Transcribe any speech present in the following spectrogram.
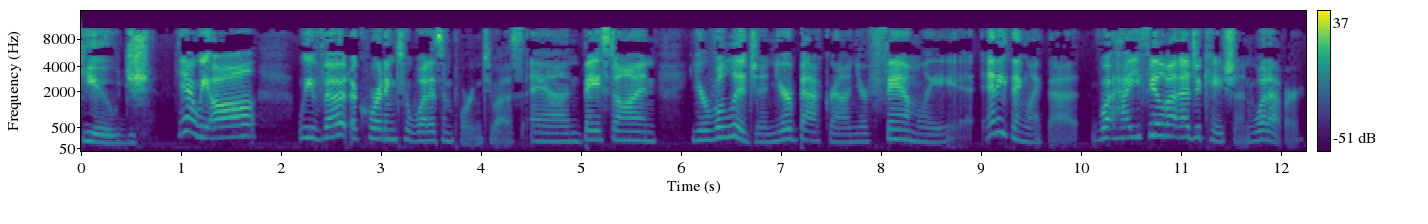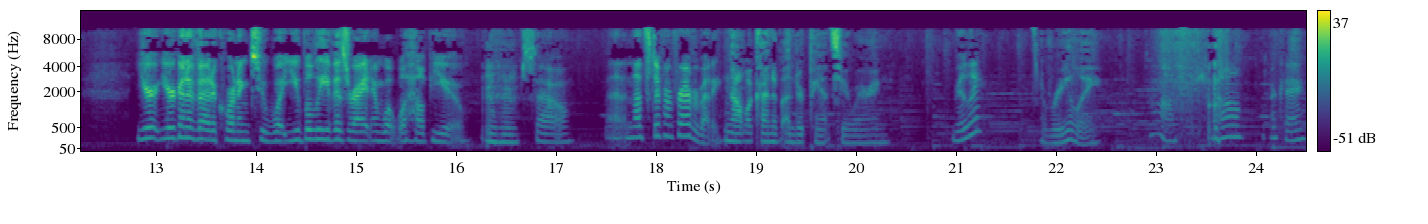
huge. Yeah, we all we vote according to what is important to us and based on your religion, your background, your family, anything like that. What how you feel about education, whatever. You're you're going to vote according to what you believe is right and what will help you. Mm-hmm. So, and that's different for everybody. Not what kind of underpants you're wearing. Really? Really? Oh, well, okay.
